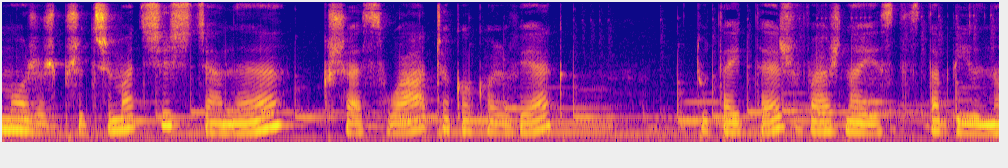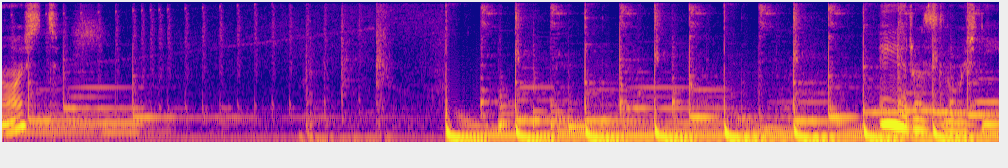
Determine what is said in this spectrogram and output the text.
Możesz przytrzymać się ściany, krzesła, czegokolwiek. Tutaj też ważna jest stabilność. I rozluźnij.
